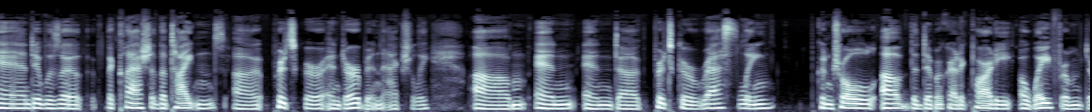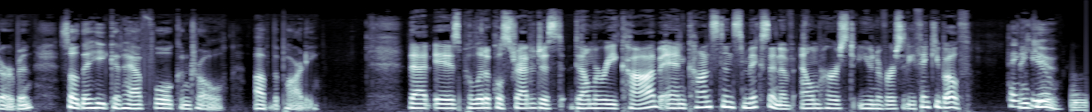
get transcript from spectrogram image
and it was a the clash of the Titans, uh, Pritzker and Durbin, actually, um, and and uh, Pritzker wrestling control of the Democratic Party away from Durbin so that he could have full control of the party. That is political strategist Delmarie Cobb and Constance Mixon of Elmhurst University. Thank you both. Thank, Thank you. you.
